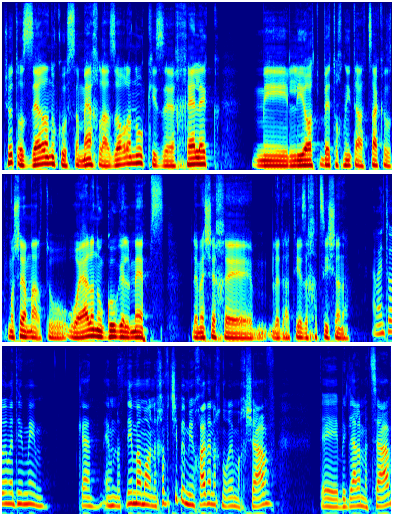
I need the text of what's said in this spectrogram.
פשוט עוזר לנו כי הוא שמח לעזור לנו, כי זה חלק מלהיות בתוכנית האצה כזאת. כמו שאמרת, הוא, הוא היה לנו גוגל מפס. למשך, אה, לדעתי, איזה חצי שנה. המנטורים מדהימים, כן, הם נותנים המון. אני חושבת שבמיוחד אנחנו רואים עכשיו, אה, בגלל המצב,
